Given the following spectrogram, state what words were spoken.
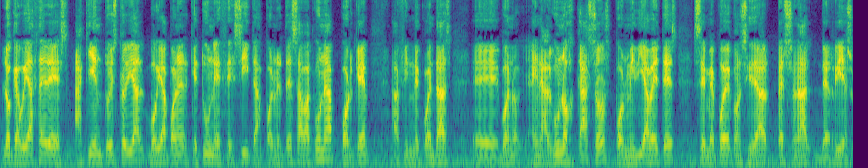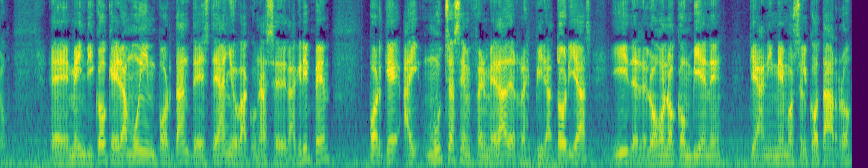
lo que voy a hacer es, aquí en tu historial, voy a poner que tú necesitas ponerte esa vacuna porque, a fin de cuentas, eh, bueno, en algunos casos, por mi diabetes, se me puede considerar personal de riesgo. Eh, me indicó que era muy importante este año vacunarse de la gripe porque hay muchas enfermedades respiratorias y desde luego no conviene que animemos el cotarro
